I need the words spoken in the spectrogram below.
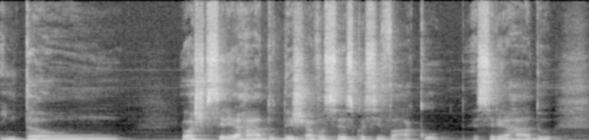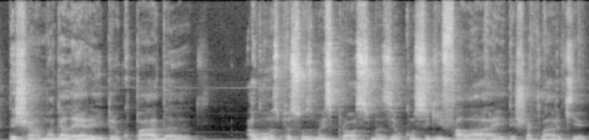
Então, eu acho que seria errado deixar vocês com esse vácuo, seria errado deixar uma galera aí preocupada. Algumas pessoas mais próximas eu consegui falar e deixar claro que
